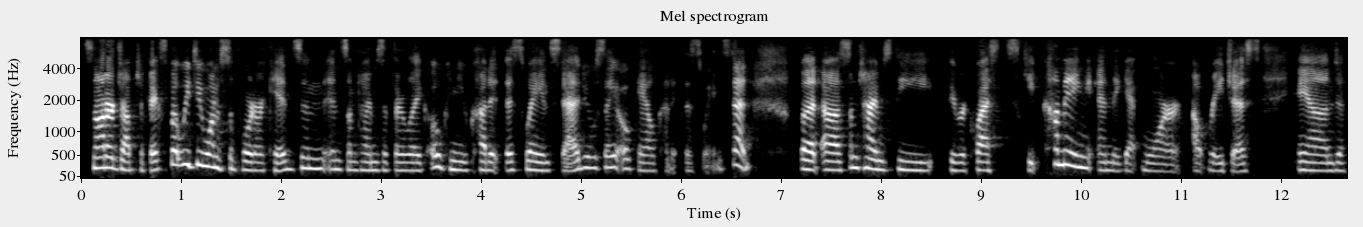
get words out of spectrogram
It's not our job to fix, but we do want to support our kids. And, and sometimes if they're like, oh, can you cut it this way instead? You'll say, okay, I'll cut it this way instead. But uh, sometimes the the requests keep coming and they get more outrageous. And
